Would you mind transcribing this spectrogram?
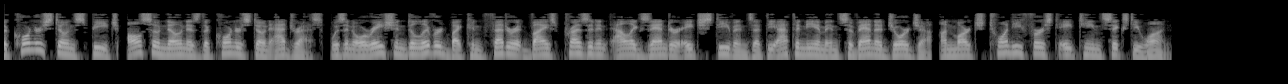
The Cornerstone Speech, also known as the Cornerstone Address, was an oration delivered by Confederate Vice President Alexander H. Stephens at the Athenaeum in Savannah, Georgia, on March 21, 1861.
